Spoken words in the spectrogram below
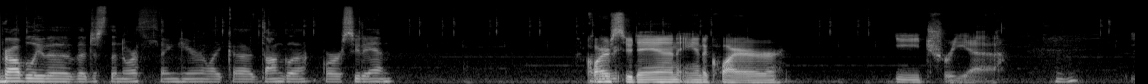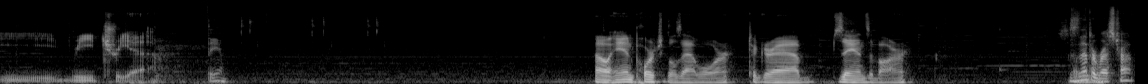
Probably the, the just the north thing here, like uh, Dongla or Sudan. acquire Sudan and acquire Eritrea. Mhm. Eritrea. Damn. Oh, and Portugal's at war to grab Zanzibar. Isn't that a restaurant?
